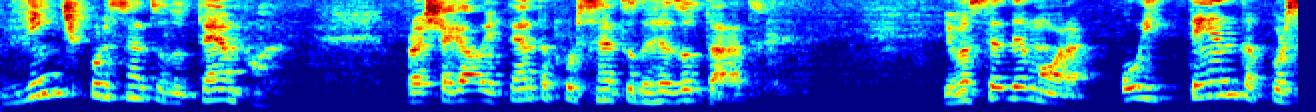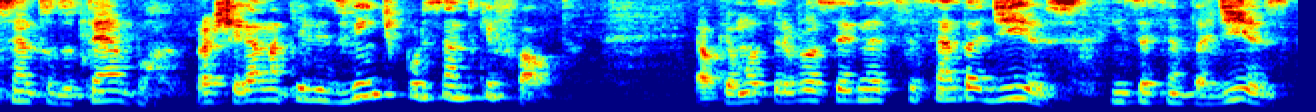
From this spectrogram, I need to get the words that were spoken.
20% do tempo para chegar a 80% do resultado. E você demora 80% do tempo para chegar naqueles 20% que faltam. É o que eu mostrei para vocês nesses 60 dias. Em 60 dias,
